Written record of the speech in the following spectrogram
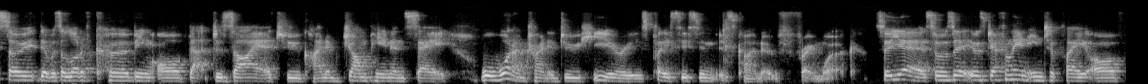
So there was a lot of curbing of that desire to kind of jump in and say, well, what I'm trying to do here is place this in this kind of framework. So yeah, so it was, a, it was definitely an interplay of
